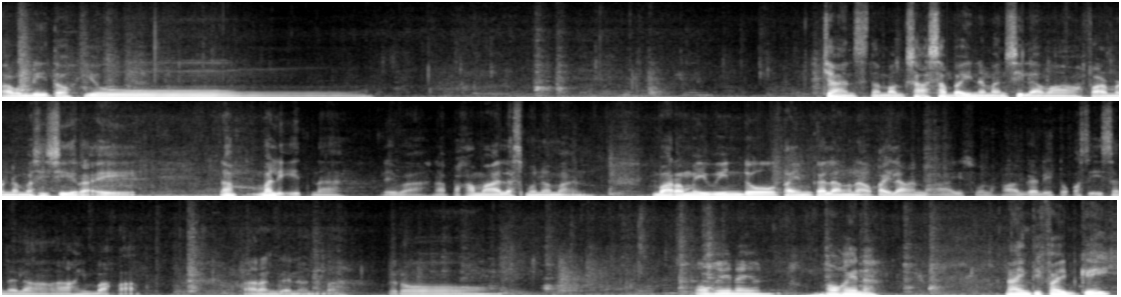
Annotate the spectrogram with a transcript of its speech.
tawag dito, yung chance na magsasabay naman sila mga farmer na masisira eh na maliit na 'di ba? Napakamalas mo naman. Parang may window time ka lang na "Oh, kailangan maayos mo na kaagad ito kasi isa na lang ang aking backup. Parang ganun ba. Pero okay na 'yun. Okay na. 95k,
